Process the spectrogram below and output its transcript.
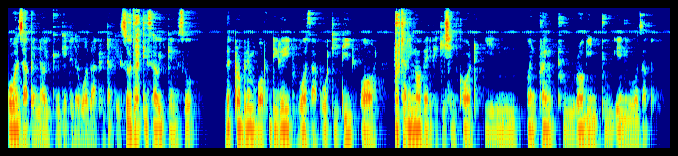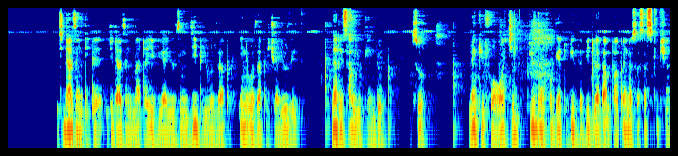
whatsapp and now you can get to the whatsapp interface. So that is how you can solve the problem of delayed whatsapp otp or totally no verification code in when trying to log into any whatsapp. It doesn't depend it doesn't matter if you are using gb whatsapp any whatsapp which you are using that is how you can do. So thank you for watching. Please don't forget to give the video a thumb up and also subscription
